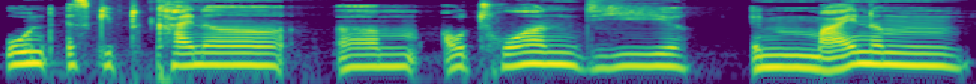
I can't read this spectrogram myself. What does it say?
und es gibt keine ähm, Autoren, die in meinem,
